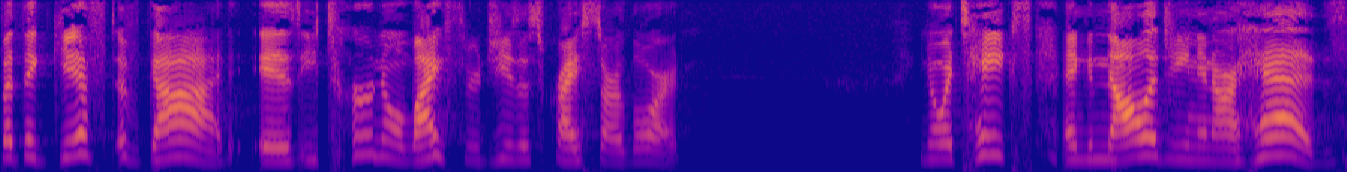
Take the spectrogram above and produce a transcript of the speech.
But the gift of God is eternal life through Jesus Christ our Lord. You know, it takes acknowledging in our heads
